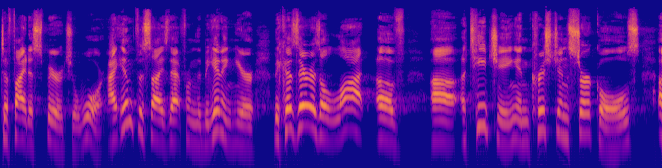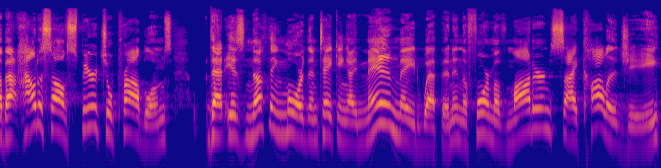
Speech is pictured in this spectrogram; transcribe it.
to fight a spiritual war. I emphasize that from the beginning here because there is a lot of uh, a teaching in Christian circles about how to solve spiritual problems that is nothing more than taking a man-made weapon in the form of modern psychology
